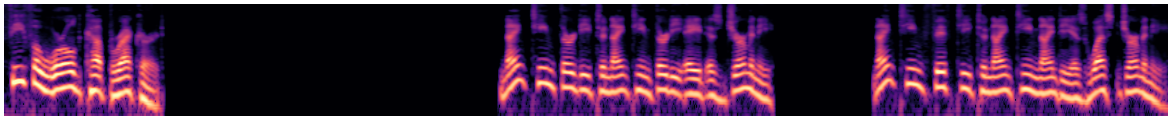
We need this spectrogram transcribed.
FIFA World Cup record. 1930 to 1938 as Germany. 1950 to 1990 as West Germany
